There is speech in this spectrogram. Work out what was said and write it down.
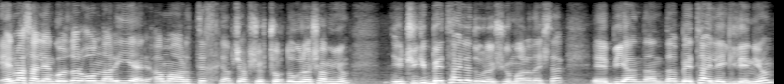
elma salyangozlar onları yer ama artık yapacak bir şey yok. Çok da uğraşamıyorum. E, çünkü betayla da uğraşıyorum arkadaşlar. E, bir yandan da betayla ilgileniyorum.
